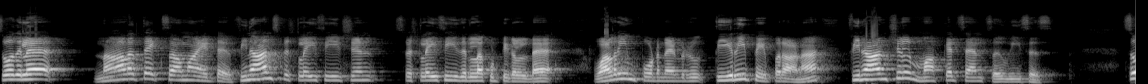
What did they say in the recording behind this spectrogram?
സോ അതിൽ നാളത്തെ എക്സാം ആയിട്ട് ഫിനാൻസ് സ്പെഷ്യലൈസേഷൻ സ്പെഷ്യലൈസ് ചെയ്തിട്ടുള്ള കുട്ടികളുടെ വളരെ ഇമ്പോർട്ടന്റ് ആയിട്ടൊരു തിയറി പേപ്പറാണ് financial markets and services so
